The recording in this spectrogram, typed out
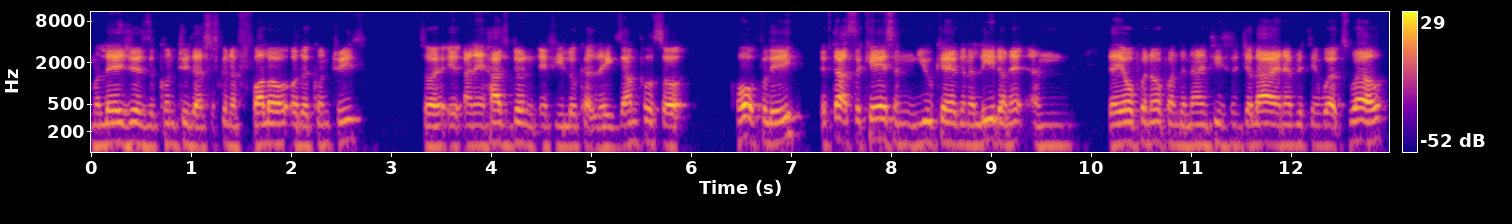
Malaysia is a country that's just going to follow other countries. So it, and it has done. If you look at the example, so hopefully if that's the case and UK are going to lead on it and they open up on the 19th of July and everything works well,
